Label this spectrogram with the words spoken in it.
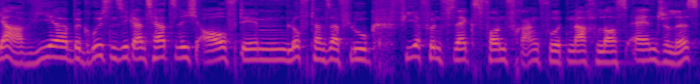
Ja, wir begrüßen Sie ganz herzlich auf dem Lufthansa-Flug 456 von Frankfurt nach Los Angeles.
